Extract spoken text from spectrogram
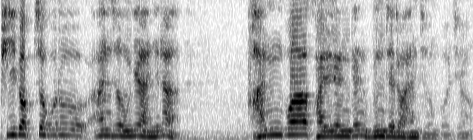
비겁적으로 안 좋은 게 아니라 관과 관련된 문제로 안 좋은 거죠.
